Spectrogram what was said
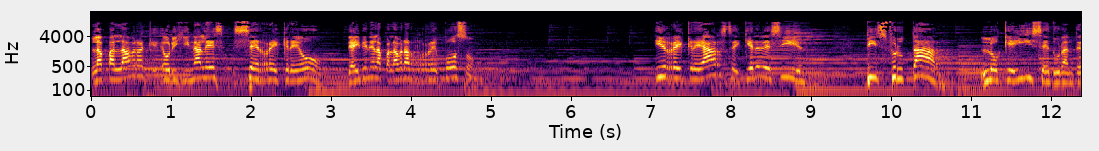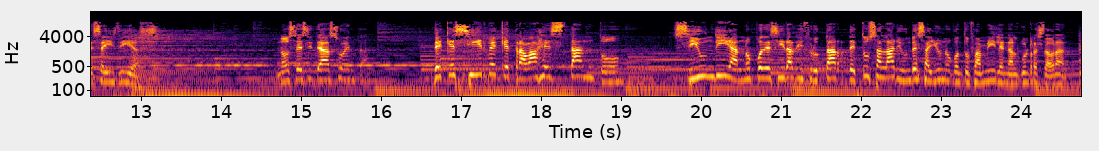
La palabra que original es se recreó. De ahí viene la palabra reposo. Y recrearse quiere decir disfrutar lo que hice durante seis días. No sé si te das cuenta. ¿De qué sirve que trabajes tanto si un día no puedes ir a disfrutar de tu salario un desayuno con tu familia en algún restaurante?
